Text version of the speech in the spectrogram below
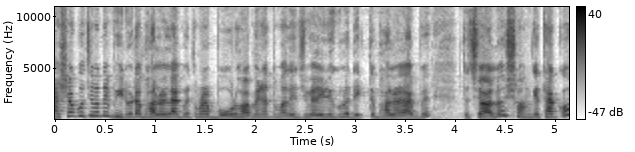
আশা করছি তোমাদের ভিডিওটা ভালো লাগবে, তোমার বোর হবে না, তোমাদের জুয়েলারিগুলো দেখতে ভালো লাগবে। তো চলো সঙ্গে থাকো।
